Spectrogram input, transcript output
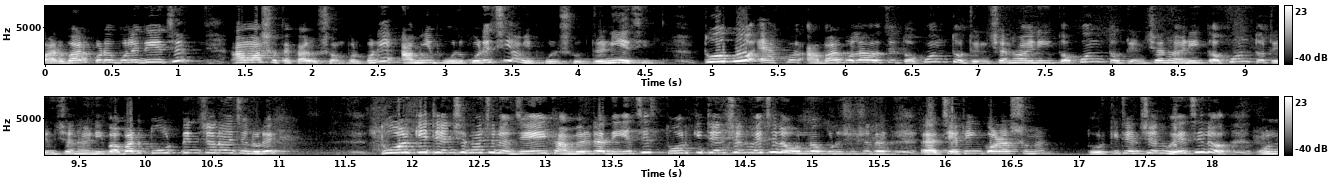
বারবার করে বলে দিয়েছে, আমার সাথে কারোর সম্পর্ক নেই, আমি ভুল করেছি, আমি ভুল শুধরে নিয়েছি। তবুও এখন আবার বলা হচ্ছে, তখন তো টেনশন হয়নি, তখন তো টেনশন হয়নি, তখন তো টেনশন হয়নি। বাবার, তোর টেনশন হয়েছিল রে। তোর কি টেনশন হয়েছিল? যে এই থাম্বেলটা দিয়েছিস, তোর কি টেনশন হয়েছিল অন্য পুরুষের সাথে চ্যাটিং করার সময়? তোর কি টেনশন হয়েছিল? অন্য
